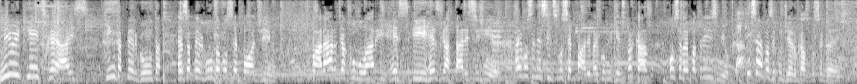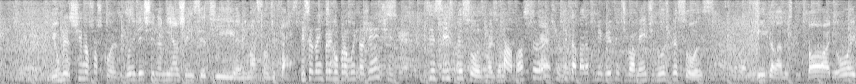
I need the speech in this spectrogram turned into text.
1.500 reais. Quinta pergunta. Essa pergunta você pode parar de acumular e, res- e resgatar esse dinheiro. Aí você decide se você para e vai com 1.500 para casa ou você vai para 3 mil. Tá. O que você vai fazer com o dinheiro caso você ganhe? Eu Investir nas suas coisas. Vou investir na minha agência de animação de festa. E você dá emprego para muita gente? 16 pessoas, mais ou menos. Ah, bastante, É, né? que trabalha comigo efetivamente duas pessoas. Fica lá no escritório. Oi.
